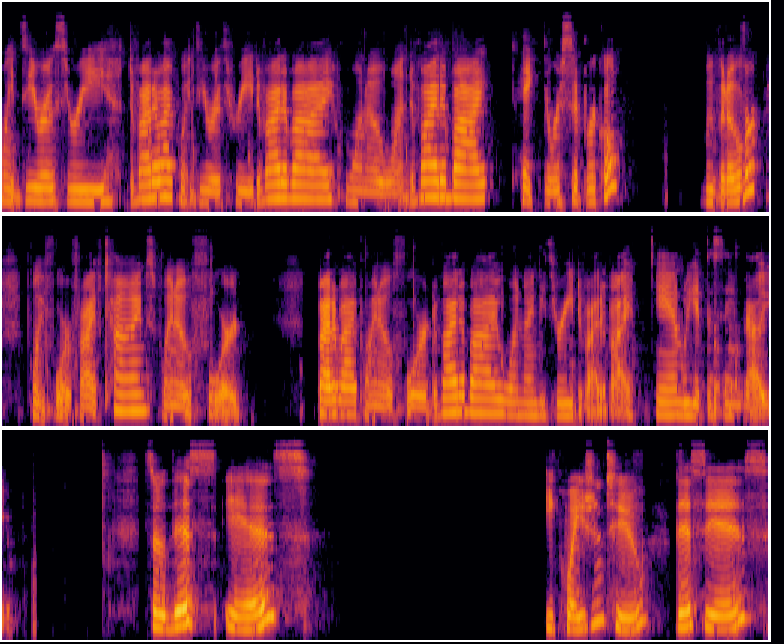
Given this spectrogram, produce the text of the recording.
0.03 divided by 0.03 divided by 101 divided by, take the reciprocal, move it over, 0.45 times 0.04 divided by 0.04 divided by 193 divided by, and we get the same value. So this is equation 2. This is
